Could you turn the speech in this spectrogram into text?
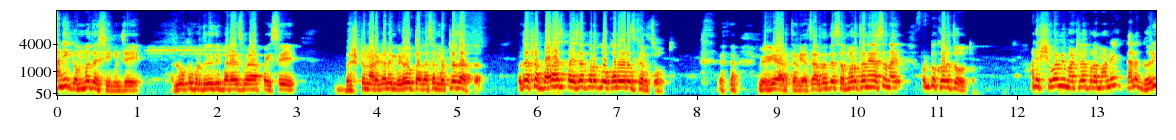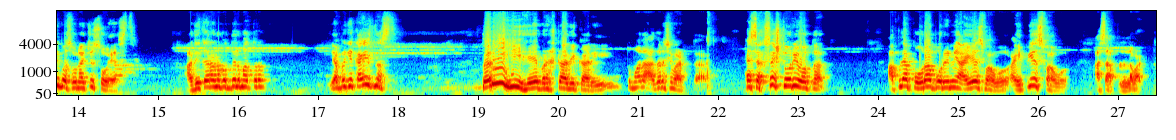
आणि गंमत अशी म्हणजे लोकप्रतिनिधी बऱ्याच वेळा पैसे भ्रष्ट मार्गाने मिळवतात असं म्हटलं जातं. पण त्यातला बराच पैसा परत लोकांवरच खर्च होतो. वेगळ्या अर्थाने याचा अर्थ ते समर्थन आहे असं नाही पण तो खर्च होतो. आणि शिवाय मी म्हटल्याप्रमाणे त्याला घरी बसवण्याची सोय असते. अधिकारांबद्दल मात्र यापैकी काहीच नसतं. तरीही हे भ्रष्ट अधिकारी तुम्हाला आदर्श वाटतात. ह्या सक्सेस स्टोरी होतात. आपल्या पोरापोरींनी आय एस व्हावं आय पी एस व्हावं असं आपल्याला वाटतं.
